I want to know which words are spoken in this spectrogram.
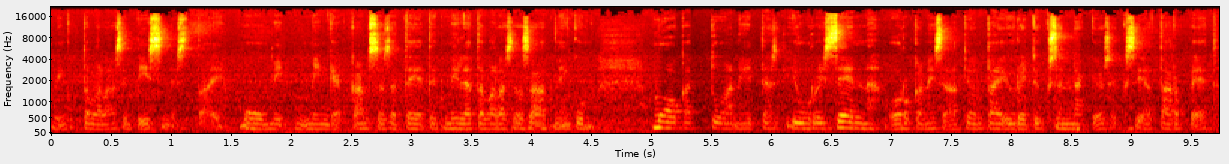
niin kuin tavallaan se business tai muu, minkä kanssa sä teet, että millä tavalla sä saat niin kuin, muokattua niitä juuri sen organisaation tai yrityksen näköiseksi ja tarpeet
